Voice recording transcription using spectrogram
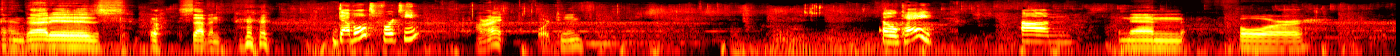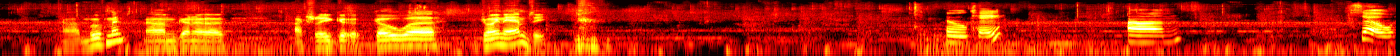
And that is oh, seven. Doubled, 14. All right, fourteen. Okay. Um, And then for uh, movement, I'm gonna actually go, go uh, join Amzi. okay. Um, so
